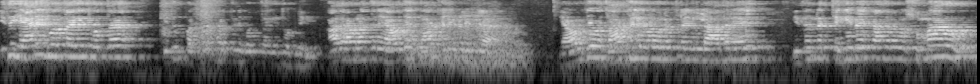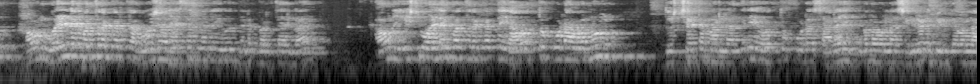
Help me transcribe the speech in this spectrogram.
ಇದು ಯಾರಿಗೆ ಗೊತ್ತಾಗಿತ್ತು ಗೊತ್ತಾ? ಇದು ಪತ್ರಕರ್ತನಿಗೆ ಗೊತ್ತಾಗಿತ್ತು ಒಬ್ಬನಿಗೆ ಆದರೆ ಅವನ ಹತ್ರ ಯಾವುದೇ ದಾಖಲೆಗಳಿಲ್ಲ. ಯಾವುದೇ ದಾಖಲೆಗಳು ಅವನ ಹತ್ರ ಇಲ್ಲ. ಆದರೆ ಇದನ್ನು ತೆಗಿಬೇಕಾದ್ರೆ ಸುಮಾರು ಅವನು ಒಳ್ಳೆ ಪತ್ರಕರ್ತ. ಬಹುಶಃ ಹೆಸರು ಇವತ್ತು ನೆನಪು ಬರ್ತಾ ಇಲ್ಲ. ಅವನು ಇಷ್ಟು ಒಳ್ಳೆ ಪತ್ರಕರ್ತ, ಯಾವತ್ತೂ ಕೂಡ ಅವನು ದುಶ್ಚಟ ಮಾಡಲ್ಲ ಅಂದರೆ ಯಾವತ್ತೂ ಕೂಡ ಸಾರಾಯಿ ಕುಡಿದವಲ್ಲ ಸಿಗರೇಟ್ ಬಿಗ್ದವಲ್ಲ.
